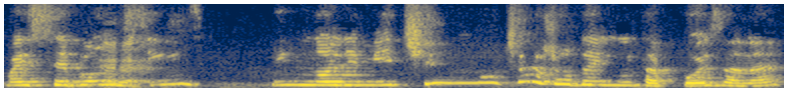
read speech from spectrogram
Mas ser bonzinho em No Limite não te ajuda em muita coisa, né?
